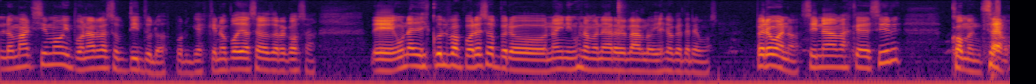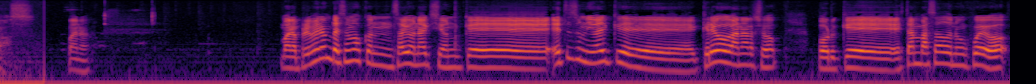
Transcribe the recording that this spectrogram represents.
lo, máximo y ponerle subtítulos, porque es que no podía hacer otra cosa. Eh, una disculpa por eso, pero no hay ninguna manera de arreglarlo y es lo que tenemos. Pero bueno, sin nada más que decir, comencemos. Bueno, bueno, primero empecemos con Sion Action, que este es un nivel que creo ganar yo, porque están basados en un juego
